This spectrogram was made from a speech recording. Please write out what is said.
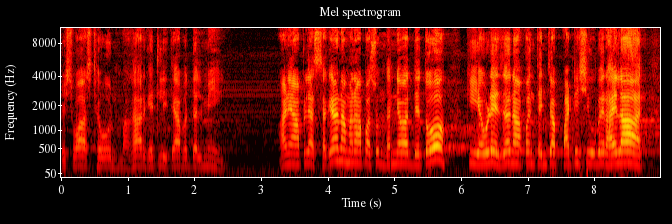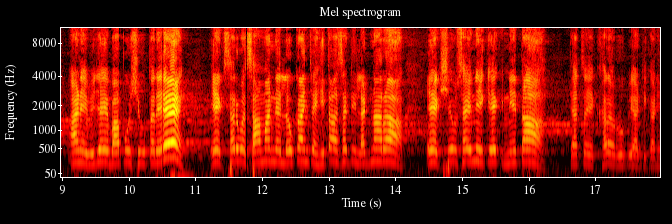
विश्वास ठेवून माघार घेतली त्याबद्दल मी. आणि आपल्या सगळ्यांना मनापासून धन्यवाद देतो की एवढे जण आपण त्यांच्या पाठीशी उभे राहिलात. आणि विजय बापू शिवतरे एक सर्वसामान्य लोकांच्या हितासाठी लढणारा एक शिवसैनिक एक नेता त्याचं एक खरं रूप या ठिकाणी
